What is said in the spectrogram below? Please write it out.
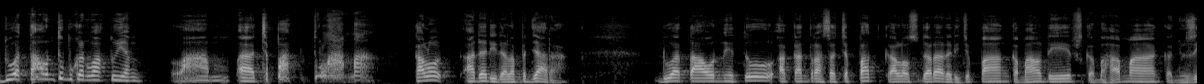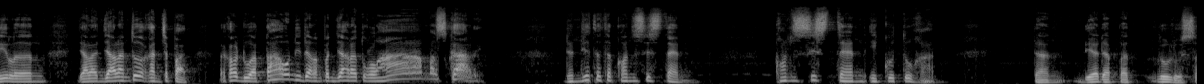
Dua tahun itu bukan waktu yang lama, uh, cepat, itu lama. Kalau ada di dalam penjara, dua tahun itu akan terasa cepat kalau saudara ada di Jepang, ke Maldives, ke Bahama, ke New Zealand. Jalan-jalan itu akan cepat. Nah, kalau dua tahun di dalam penjara itu lama sekali. Dan dia tetap konsisten. Konsisten ikut Tuhan. Dan dia dapat lulus.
